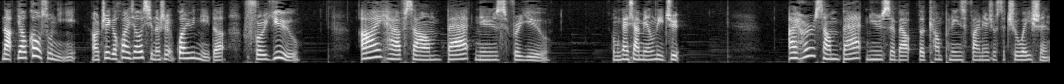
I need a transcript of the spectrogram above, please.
那要告诉你啊，这个坏消息呢是关于你的。For you, I have some bad news for you。我们看下面例句。I heard some bad news about the company's financial situation。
